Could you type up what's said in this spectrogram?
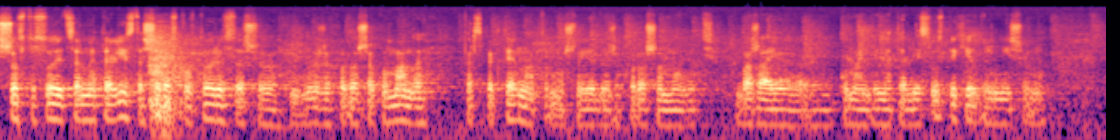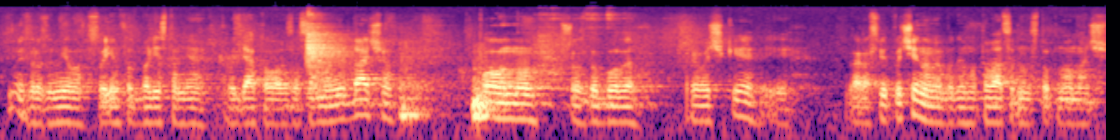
Що стосується металіста, ще раз повторюся, що дуже хороша команда, перспективна, тому що є дуже хороша молодь. Бажаю команді металіст успіхів дальнішому. Ну і зрозуміло, своїм футболістам я подякував за самовіддачу повну, що здобули три. І зараз відпочинемо будемо готуватися до наступного матчу.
